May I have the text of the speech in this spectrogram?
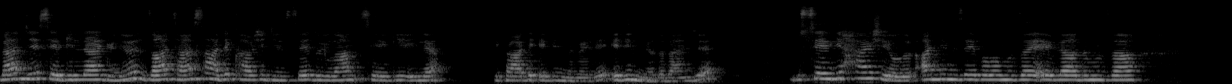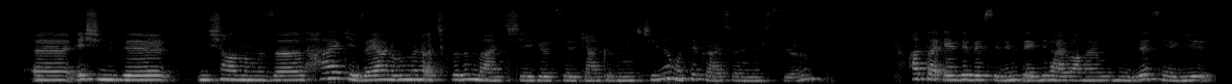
Bence sevgililer günü zaten sadece karşı cinse duyulan sevgi ile ifade edilmemeli. Edilmiyor da bence. Bu sevgi her şey olur. Annemize, babamıza, evladımıza, e, eşimize, nişanlımıza, herkese. Yani bunları açıkladım ben çiçeği gösterirken kızımın çiçeğini ama tekrar söylemek istiyorum. Hatta evde beslediğimiz evcil hayvanlarımızın bile sevgi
